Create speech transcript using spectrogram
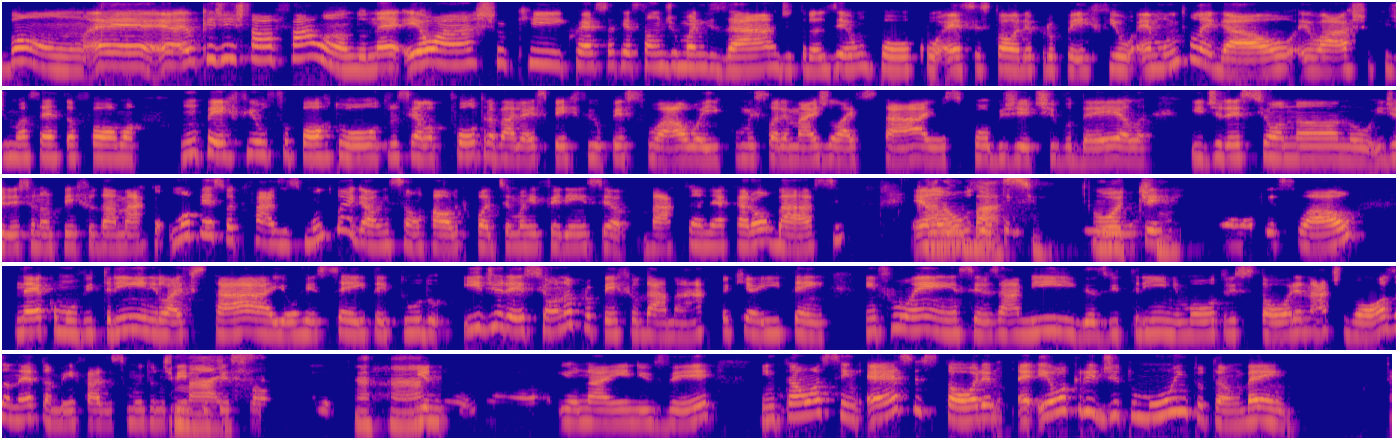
Bom, é, é, o que a gente estava falando, né? Eu acho que com essa questão de humanizar, de trazer um pouco essa história para o perfil, é muito legal. Eu acho que, de uma certa forma, um perfil suporta o outro, se ela for trabalhar esse perfil pessoal aí com uma história mais de lifestyle, se for o objetivo dela, e direcionando, e direcionando o perfil da marca. Uma pessoa que faz isso muito legal em São Paulo, que pode ser uma referência bacana, é a Carol Bassi. Ela Carol usa Bassi, o ótimo. pessoal né, como vitrine, lifestyle, receita e tudo, e direciona para o perfil da marca, que aí tem influencers, amigas, vitrine, uma outra história, nativosa, né, também faz isso muito no Demais. perfil pessoal uhum. e, no, e na NV. Então, assim, essa história, é, eu acredito muito também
